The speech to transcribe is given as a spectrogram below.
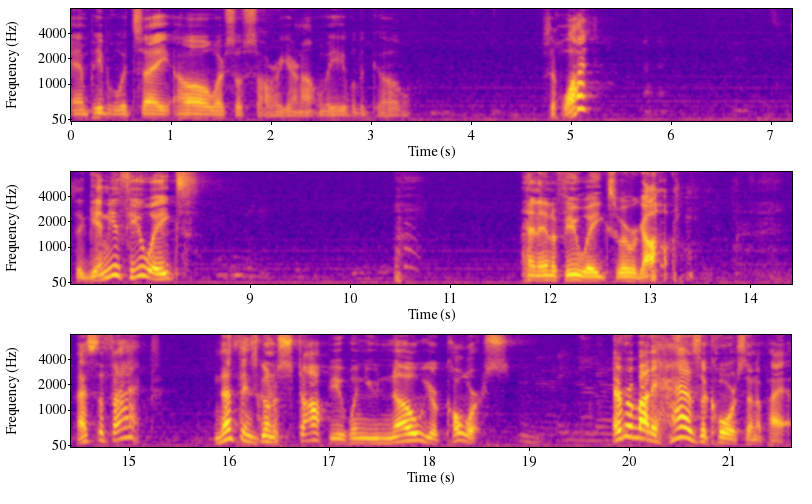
and people would say, Oh, we're so sorry you're not going to be able to go. I said, What? I said, Give me a few weeks and in a few weeks we were gone. That's the fact. Nothing's going to stop you when you know your course. Everybody has a course and a path.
